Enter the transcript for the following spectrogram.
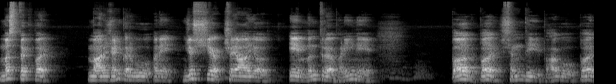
મસ્તક પર માર્જન કરવું અને યશ્ય ક્ષયાય એ મંત્ર ભણીને પગ પર સંધિ ભાગો પર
